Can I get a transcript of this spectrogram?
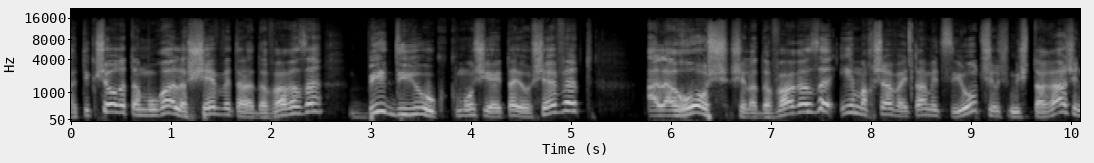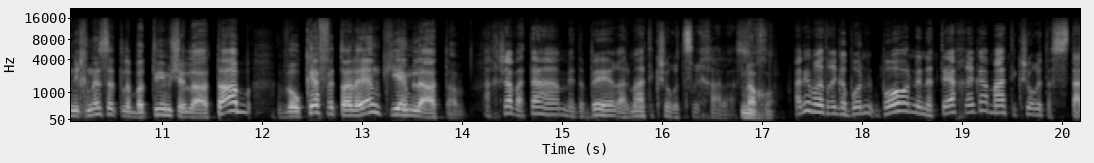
התקשורת אמורה לשבת על הדבר הזה בדיוק כמו שהיא הייתה יושבת על הראש של הדבר הזה, אם עכשיו הייתה מציאות של משטרה שנכנסת לבתים של להט"ב ועוקפת עליהם כי הם להט"ב. עכשיו אתה מדבר על מה התקשורת צריכה לעשות. נכון. אני אומרת, רגע, בוא, בוא ננתח רגע מה התקשורת עשתה.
